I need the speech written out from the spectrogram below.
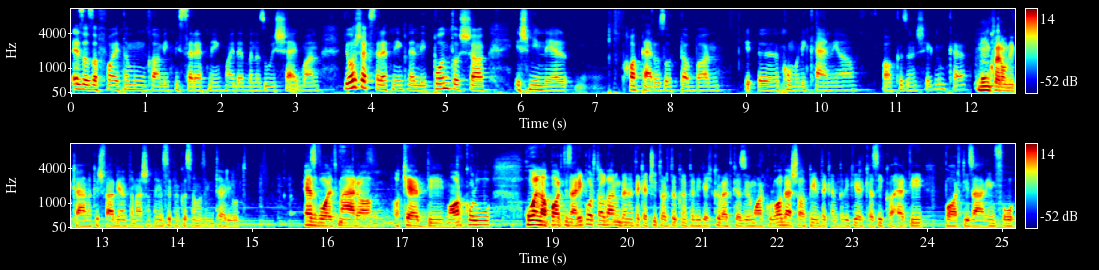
ez az a fajta munka, amit mi szeretnénk majd ebben az újságban. Gyorsak szeretnénk lenni, pontosak, és minél határozottabban kommunikálni a, a közönségünkkel. Munk Veronikának és Fábián Tamásnak nagyon szépen köszönöm az interjút. Ez volt már a, a keddi markoló. Holnap Partizán riporttal várunk benneteket, csütörtökön pedig egy következő markoló adással, pénteken pedig érkezik a heti Partizán info.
